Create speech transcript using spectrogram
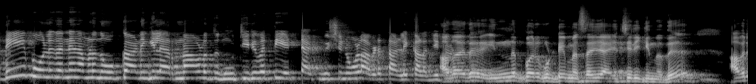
അതേപോലെ തന്നെ നമ്മൾ നോക്കുകയാണെങ്കിൽ എറണാകുളത്ത് നൂറ്റി ഇരുപത്തി എട്ട് അഡ്മിഷനോളം അവിടെ തള്ളിക്കളഞ്ഞു അതായത് ഇന്നിപ്പോ ഒരു കുട്ടി മെസ്സേജ് അയച്ചിരിക്കുന്നത് അവർ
